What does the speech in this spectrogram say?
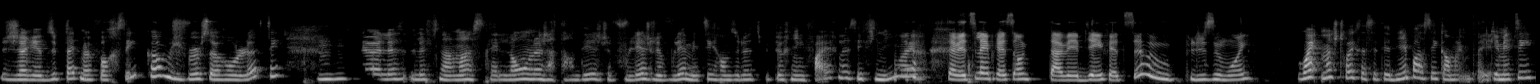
j'aurais dû peut-être me forcer comme je veux ce rôle-là, tu sais. Mm-hmm. là, finalement, c'était long, là, j'attendais, je voulais, je le voulais, mais tu sais, rendu là, tu peux plus rien faire, là, c'est fini. T'avais-tu l'impression que tu avais bien fait ça ou plus ou moins? Ouais, moi, je trouvais que ça s'était bien passé quand même. Fait que, mais tu sais,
